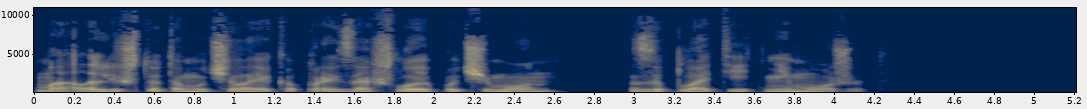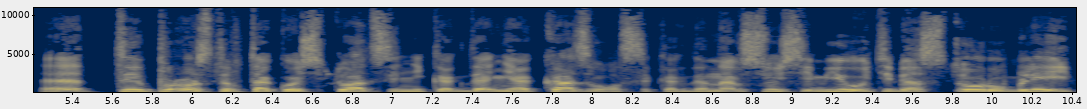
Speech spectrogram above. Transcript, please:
Мало ли, что там у человека произошло и почему он заплатить не может. Это ты просто в такой ситуации никогда не оказывался, когда на всю семью у тебя сто рублей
